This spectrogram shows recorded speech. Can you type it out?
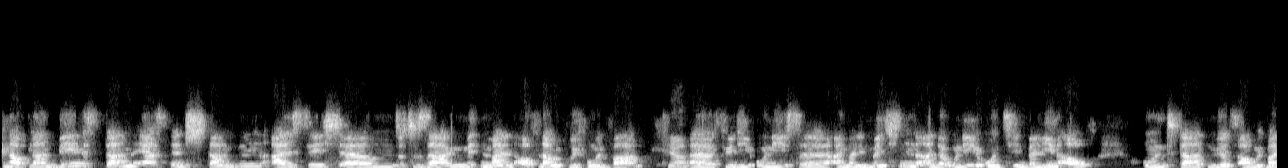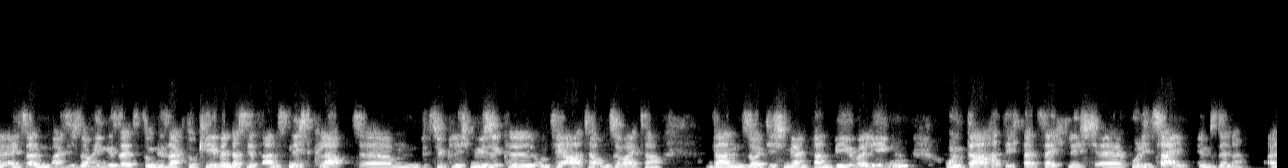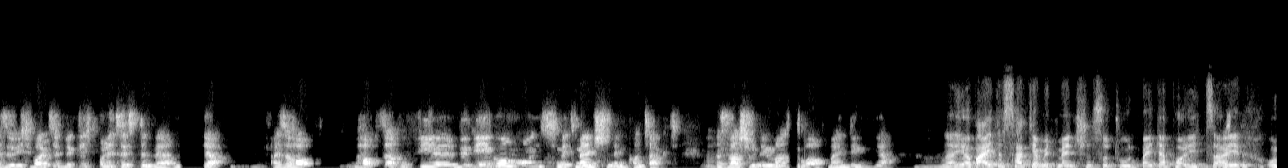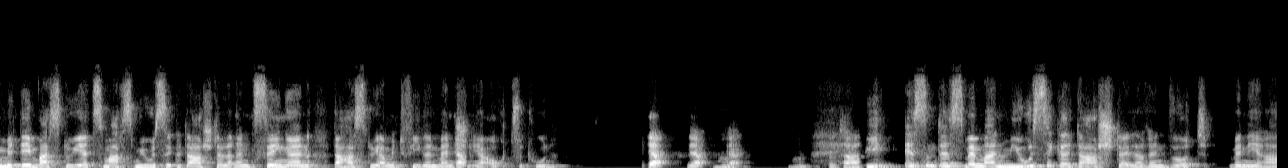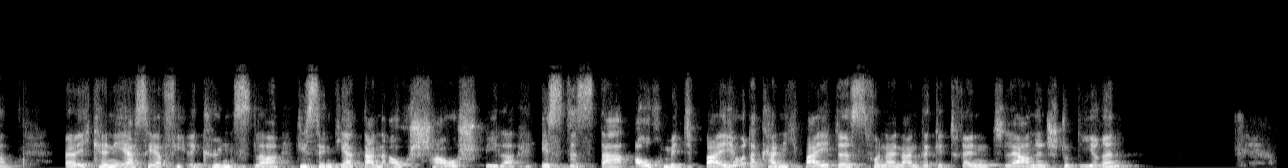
Genau, Plan B ist dann erst entstanden, als ich ähm, sozusagen mitten meinen Aufnahmeprüfungen war. Ja. Äh, für die Unis äh, einmal in München an der Uni und in Berlin auch. Und da hatten wir uns auch mit meinen Eltern, weiß ich noch, hingesetzt und gesagt, okay, wenn das jetzt alles nicht klappt ähm, bezüglich Musical und Theater und so weiter, dann sollte ich mir einen Plan B überlegen. Und da hatte ich tatsächlich äh, Polizei im Sinne. Also ich wollte wirklich Polizistin werden. Ja, also Haupt, Hauptsache viel Bewegung und mit Menschen in Kontakt. Das war schon immer so auch mein Ding, ja. Naja, beides hat ja mit Menschen zu tun. Bei der Polizei und mit dem, was du jetzt machst, Musical-Darstellerin, Singen, da hast du ja mit vielen Menschen ja, ja auch zu tun. Ja, ja, ja, ja. Total. Wie ist denn das, wenn man Musical-Darstellerin wird, Venera? Äh, ich kenne ja sehr viele Künstler, die sind ja dann auch Schauspieler. Ist es da auch mit bei oder kann ich beides voneinander getrennt lernen, studieren?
